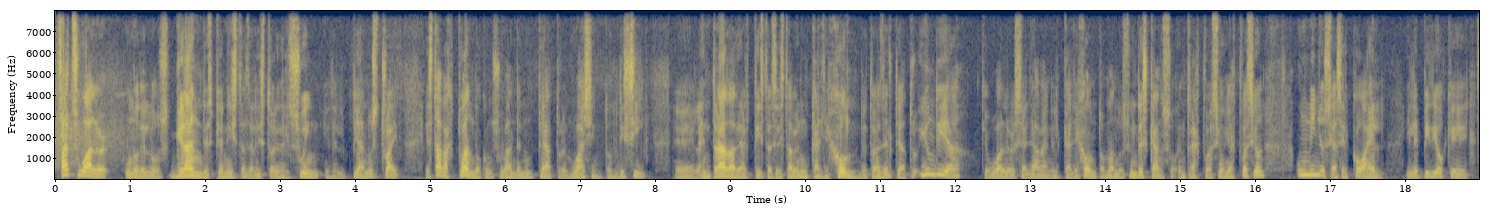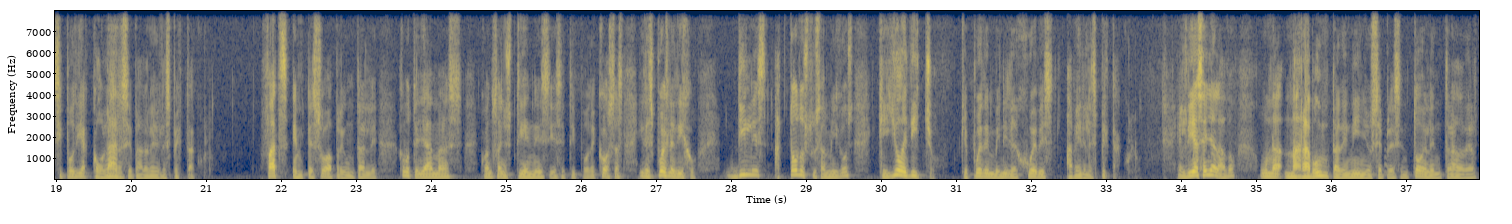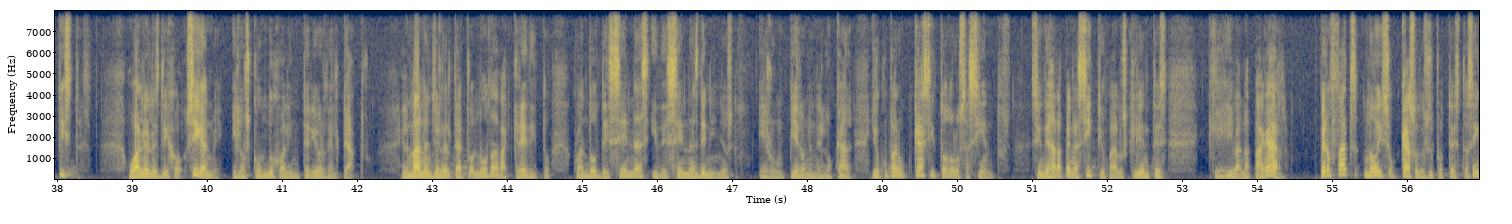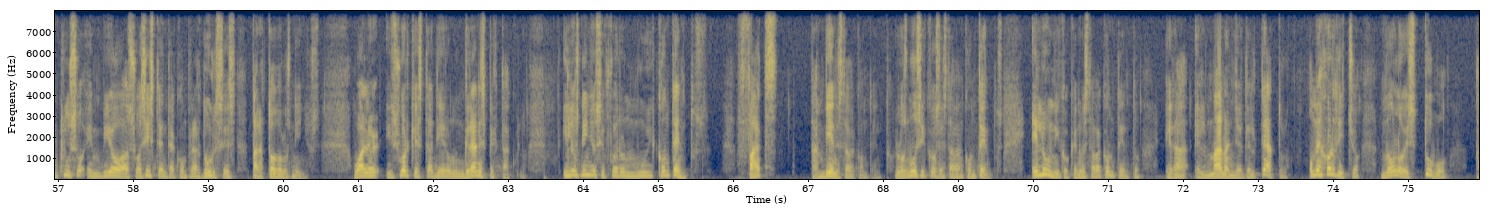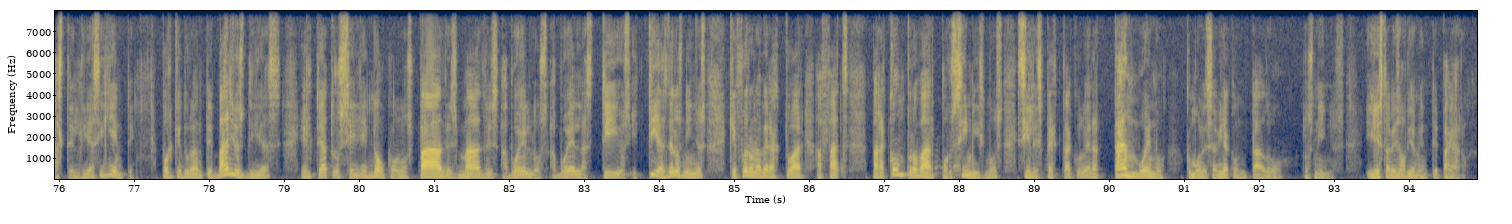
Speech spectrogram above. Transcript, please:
Fats Waller, uno de los grandes pianistas de la historia del swing y del piano stride, estaba actuando con su banda en un teatro en Washington, D.C. Eh, la entrada de artistas estaba en un callejón detrás del teatro y un día que Waller se hallaba en el callejón tomándose un descanso entre actuación y actuación, un niño se acercó a él y le pidió que si podía colarse para ver el espectáculo. Fats empezó a preguntarle cómo te llamas, cuántos años tienes y ese tipo de cosas, y después le dijo, diles a todos tus amigos que yo he dicho que pueden venir el jueves a ver el espectáculo. El día señalado, una marabunta de niños se presentó en la entrada de artistas. Waller les dijo, síganme, y los condujo al interior del teatro. El manager del teatro no daba crédito cuando decenas y decenas de niños irrumpieron en el local y ocuparon casi todos los asientos, sin dejar apenas sitio para los clientes que iban a pagar. Pero Fats no hizo caso de sus protestas e incluso envió a su asistente a comprar dulces para todos los niños. Waller y su orquesta dieron un gran espectáculo y los niños se fueron muy contentos. Fats también estaba contento. Los músicos estaban contentos. El único que no estaba contento era el manager del teatro. O mejor dicho, no lo estuvo hasta el día siguiente, porque durante varios días el teatro se llenó con los padres, madres, abuelos, abuelas, tíos y tías de los niños que fueron a ver actuar a Fats para comprobar por sí mismos si el espectáculo era tan bueno como les había contado los niños. Y esta vez obviamente pagaron.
